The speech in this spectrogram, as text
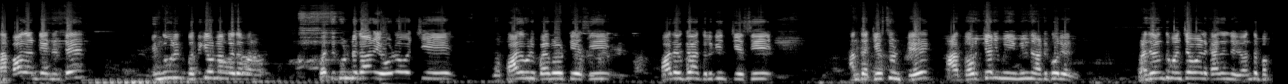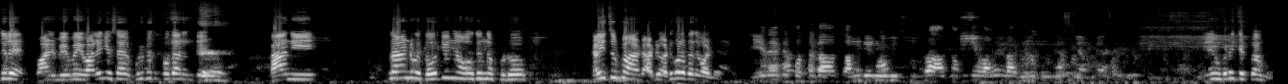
నా బాధ అంటే ఏంటంటే హిందువులకి బతికే ఉన్నాం కదా మనం. బతికుండగానే ఎవడో వచ్చి పాదగుడి పైబొట్టేసి పాదవిగ్రహం తొలగించేసి అంత చేస్తుంటే ఆ దౌర్జన్యం మీ మీద అడ్డుకోలేదు. ప్రజలంతా మంచి వాళ్ళు కాదండి అంత భక్తులే. వాళ్ళు మేము వాళ్ళు ఏం చేశారు? గుడికి పోతారంతే. కానీ ఇట్లాంటి దౌర్జన్యం అవుతున్నప్పుడు కనీసం అడ్డు అడ్డు అడ్డుకోరు కదా వాళ్ళు. ఏదైతే కొత్తగా కమిటీ నియమించుకుంటారో ఆ కమిటీ వల్ల ఇలా జరుగుతుంది అని అంటారు. మేము కూడా చెప్పాము.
